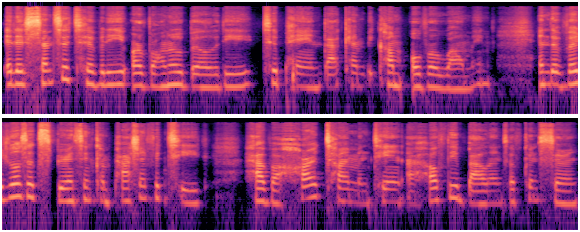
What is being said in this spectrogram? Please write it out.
It is sensitivity or vulnerability to pain that can become overwhelming. Individuals experiencing compassion fatigue have a hard time maintaining a healthy balance of concern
